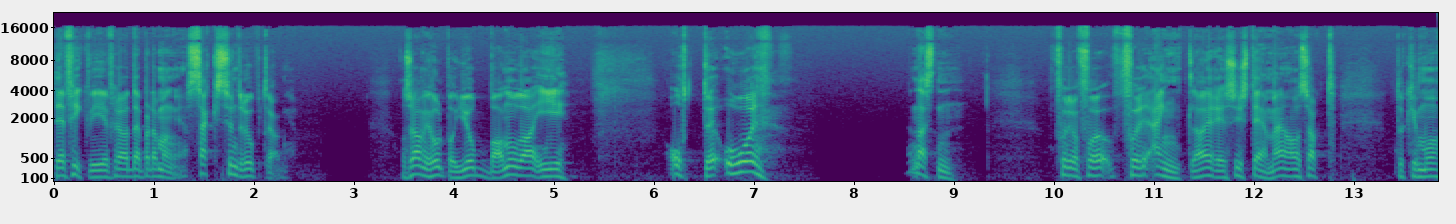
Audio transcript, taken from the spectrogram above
Det fikk vi fra departementet. 600 oppdrag. Og så har vi holdt på å jobbe nå da i åtte år, nesten, for å få forenkla dette systemet og sagt dere må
